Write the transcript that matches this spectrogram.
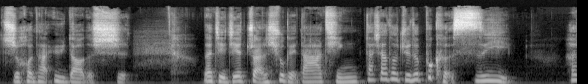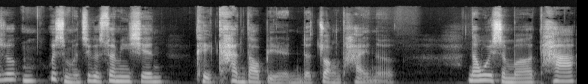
之后他遇到的事。那姐姐转述给大家听，大家都觉得不可思议。他说：“嗯，为什么这个算命仙可以看到别人的状态呢？那为什么他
